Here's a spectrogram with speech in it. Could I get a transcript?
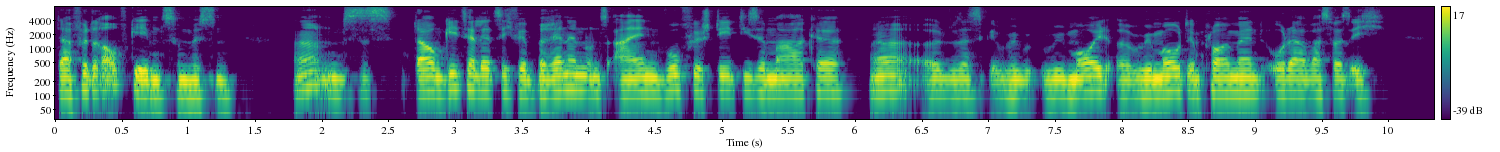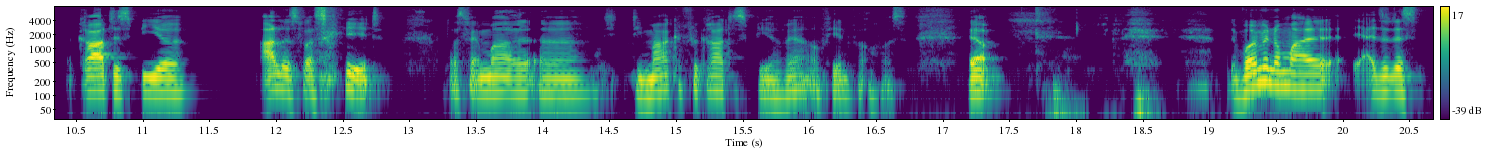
dafür draufgeben zu müssen. Ja, und es ist, darum geht ja letztlich, wir brennen uns ein, wofür steht diese Marke, ja, du sagst Remote, äh, Remote Employment oder was weiß ich, gratis Bier, alles, was geht. Das wäre mal äh, die Marke für Gratisbier, wäre auf jeden Fall auch was. Ja. Wollen wir noch mal, also das,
